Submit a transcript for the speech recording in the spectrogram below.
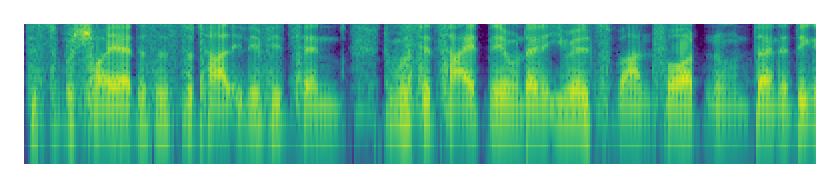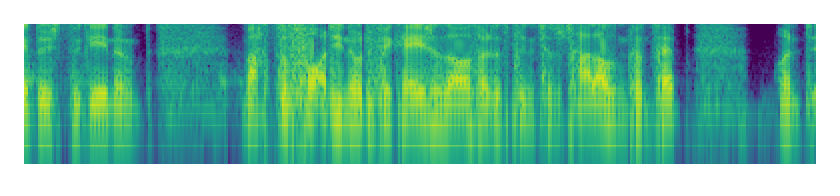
bist du bescheuert, das ist total ineffizient. Du musst dir Zeit nehmen, um deine E-Mails zu beantworten, um deine Dinge durchzugehen und macht sofort die Notifications aus, weil das bringt dich total aus dem Konzept. Und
